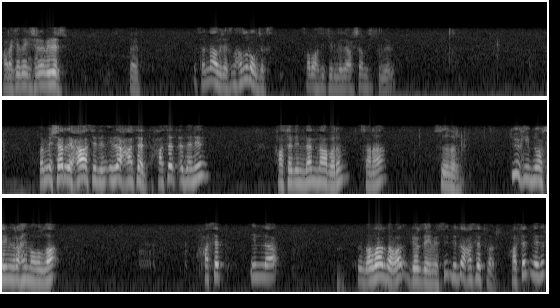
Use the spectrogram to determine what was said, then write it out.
harekete geçirebilir. Evet. Sen ne yapacaksın? Hazır olacaksın. Sabah zikirleri, akşam zikirleri. Ve min şerri hasidin ile. Haset edenin hasedinden ne yaparım? Sana sığınırım. Diyor ki İbn-i Hüseyin Rahimahullah haset illa nazar da var, göz değmesi. Bir de haset var. Haset nedir?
